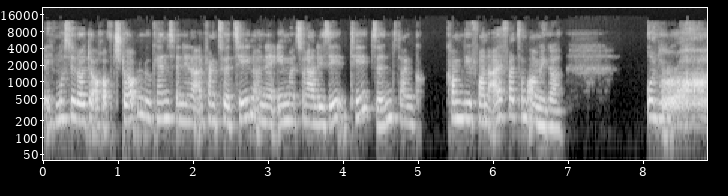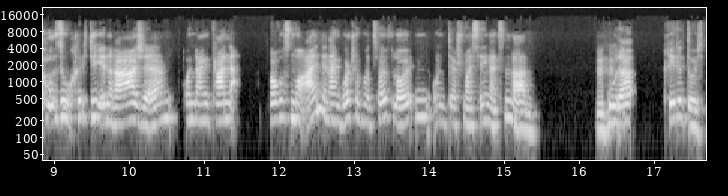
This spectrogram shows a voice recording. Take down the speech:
ich muss die Leute auch oft stoppen. Du kennst, wenn die dann anfangen zu erzählen und eine Emotionalität sind, dann kommen die von Alpha zum Omega. Und so richtig in Rage. Und dann kann, brauchst du nur einen in einem Workshop von zwölf Leuten und der schmeißt ja den ganzen Laden. Mhm. Oder redet durch.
